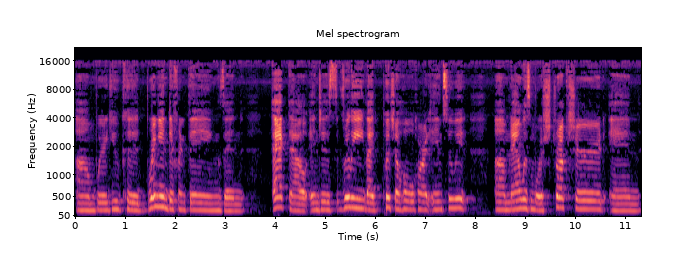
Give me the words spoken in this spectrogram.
um, where you could bring in different things and act out and just really like put your whole heart into it. Um, now it's more structured and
